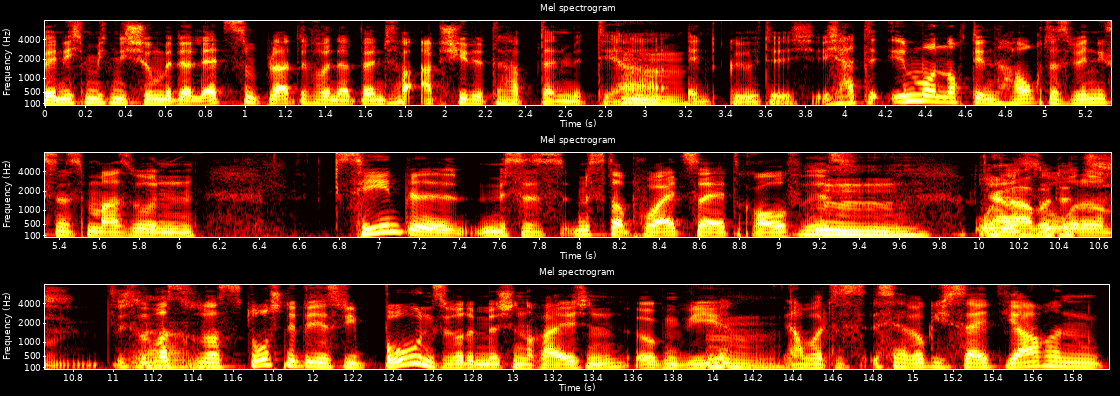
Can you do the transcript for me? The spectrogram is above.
wenn ich mich nicht schon mit der letzten Platte von der Band verabschiedet habe, dann mit der hm. endgültig. Ich hatte immer noch den Hauch, dass wenigstens mal so ein Zehntel Mrs., Mr. Brightside drauf ist. Mm, oder ja, so, oder so ja. was, durchschnittliches wie Bones würde mir schon reichen, irgendwie. Mm. Aber das ist ja wirklich seit Jahren,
